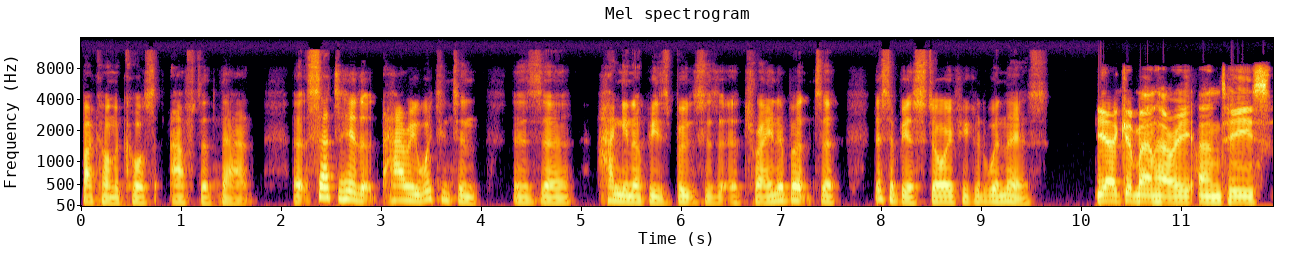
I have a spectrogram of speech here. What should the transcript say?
back on the course after that. Uh, sad to hear that Harry Whittington is uh, hanging up his boots as a trainer, but uh, this would be a story if he could win this. Yeah, good man, Harry, and he's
